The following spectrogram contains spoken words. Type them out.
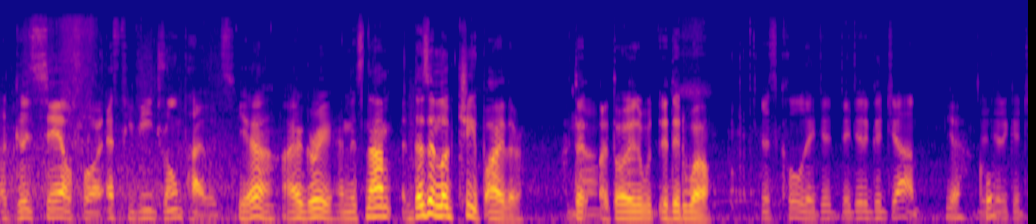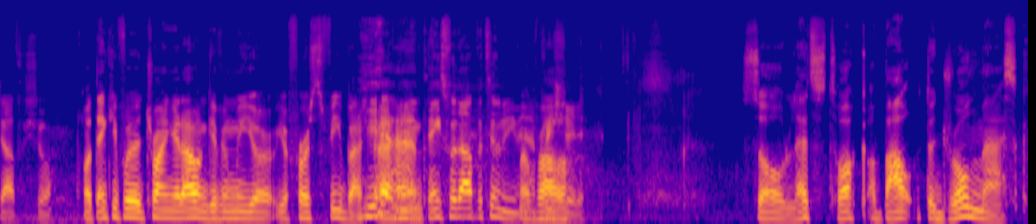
a good sale for FPV drone pilots. Yeah, I agree. And it's not. It doesn't look cheap either. I, No. I thought it, it did well. It's cool. They did they did a good job. Yeah. cool. They did a good job for sure. Well, thank you for trying it out and giving me your your first feedback Yeah, at man. Thanks for the opportunity, man. I problem. appreciate it. So let's talk about the drone mask,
